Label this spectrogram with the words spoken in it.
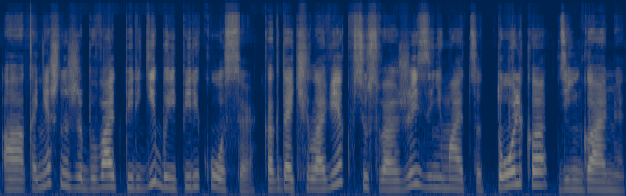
а, конечно же, бывают перегибы и перекосы, когда человек всю свою жизнь занимается только деньгами,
